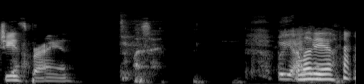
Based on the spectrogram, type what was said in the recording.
Jeez, Yeah. Brian, But yeah, I love think-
